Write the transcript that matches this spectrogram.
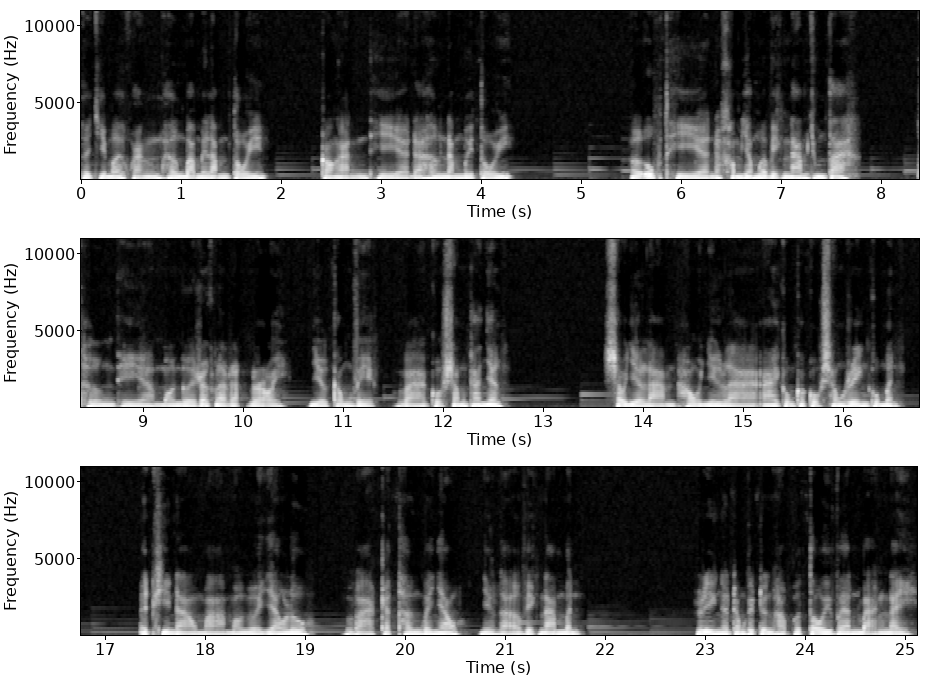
tôi chỉ mới khoảng hơn 35 tuổi còn ảnh thì đã hơn 50 tuổi. Ở úc thì nó không giống ở việt nam chúng ta thường thì à, mọi người rất là rạch ròi giữa công việc và cuộc sống cá nhân. Sau giờ làm, hầu như là ai cũng có cuộc sống riêng của mình. Ít khi nào mà mọi người giao lưu và kết thân với nhau như là ở việt nam mình. Riêng ở trong cái trường hợp của tôi với anh bạn này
